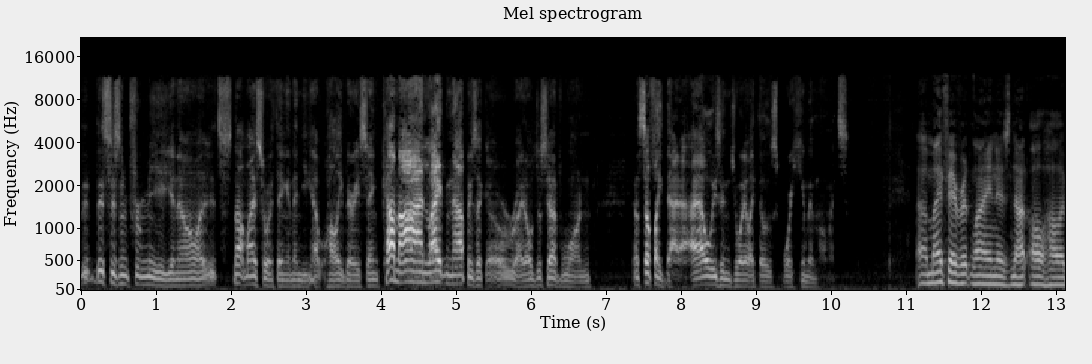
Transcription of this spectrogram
th- this isn't for me. You know, it's not my sort of thing. And then you got Hollyberry saying, "Come on, lighten up." He's like, "All right, I'll just have one." Know, stuff like that. I always enjoy like those more human moments. Uh, my favorite line is not all Halle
